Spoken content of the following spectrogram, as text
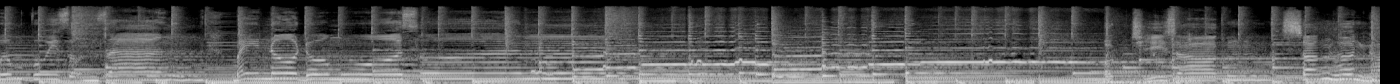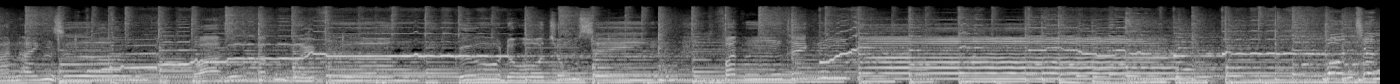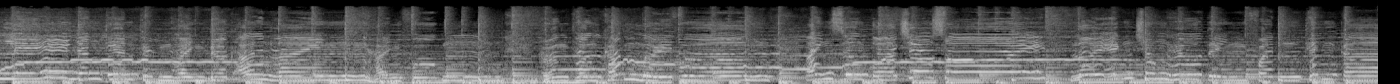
bướm vui rộn ràng. trong hiếu tình phật thích ca.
